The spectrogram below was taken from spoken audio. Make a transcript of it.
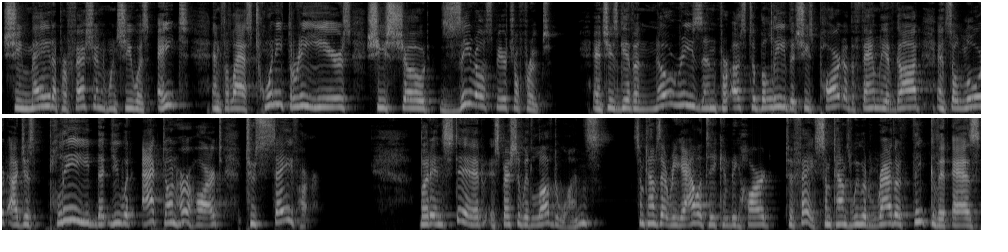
She made a profession when she was eight, and for the last 23 years, she showed zero spiritual fruit. And she's given no reason for us to believe that she's part of the family of God. And so, Lord, I just plead that you would act on her heart to save her. But instead, especially with loved ones, sometimes that reality can be hard to face. Sometimes we would rather think of it as,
